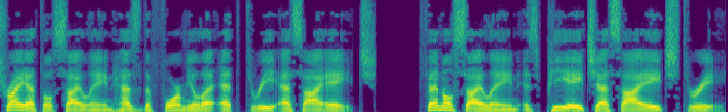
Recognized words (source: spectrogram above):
Triethylsilane has the formula ET3SiH. Phenylsilane is PHSiH3.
